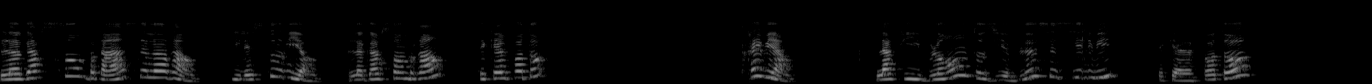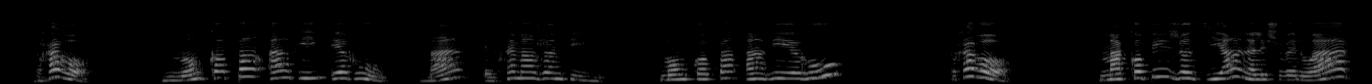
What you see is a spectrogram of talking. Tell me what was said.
Le garçon brun, c'est Laurent. Il est souriant. Le garçon brun, c'est quelle photo? Très bien. La fille blonde aux yeux bleus, c'est Sylvie. C'est quelle photo? Bravo. Mon copain Henri est roux, mince et vraiment gentil. Mon copain Henri est roux? Bravo. Ma copine Josiane a les cheveux noirs.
